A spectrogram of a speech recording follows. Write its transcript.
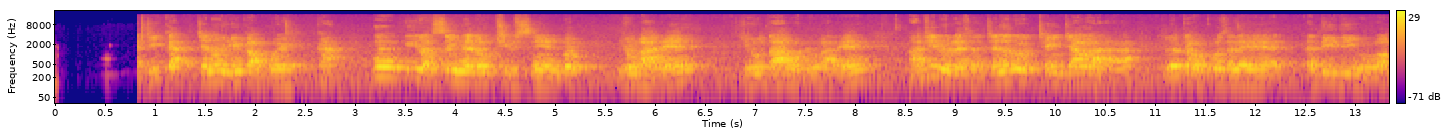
။ အဓိကကျွန်တော်ရွေးကောက်ပွဲကပို့ပြီးတော့စိတ်နှလုံးဖြူစင်ဖို့လိုပါတယ်ယူသားဖို့လိုပါတယ်ဘာဖြစ်လို့လဲဆိုတော့ကျွန်တော်တို့ထိန်ကြောင်းလာတာကလွတ်တော်ကိုယ်စားလှယ်အသီးသီးကိုရော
